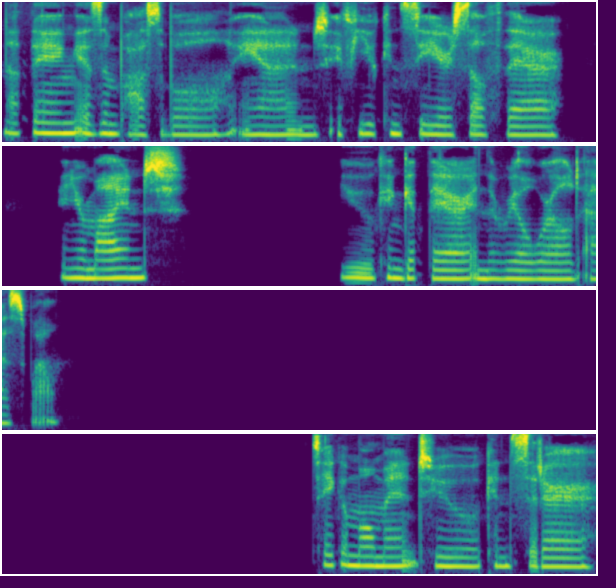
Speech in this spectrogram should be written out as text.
Nothing is impossible, and if you can see yourself there in your mind, you can get there in the real world as well. Take a moment to consider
